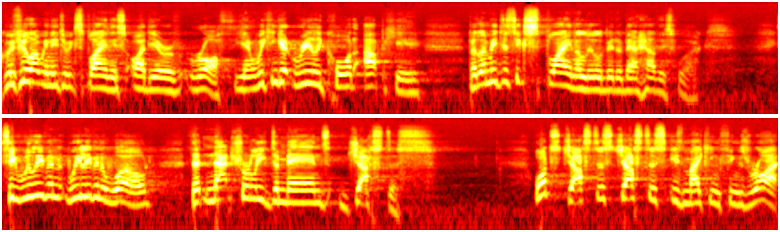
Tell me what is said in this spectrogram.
We feel like we need to explain this idea of wrath. You know, we can get really caught up here, but let me just explain a little bit about how this works. See, we live in, we live in a world that naturally demands justice. What's justice? Justice is making things right.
